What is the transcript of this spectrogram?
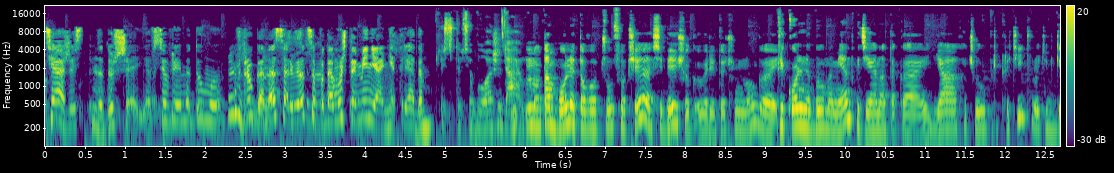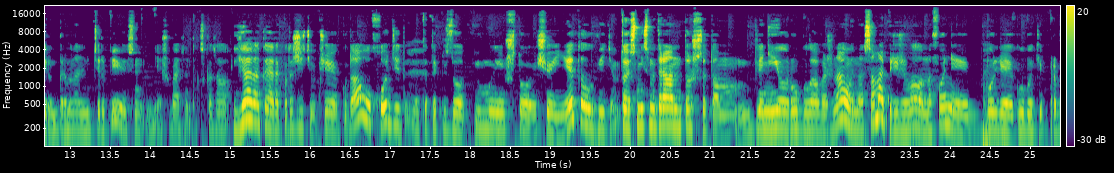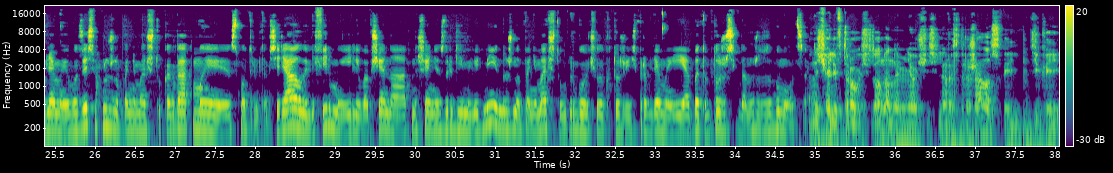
тяжесть на душе. Я все время думаю, вдруг она сорвется, потому что меня нет рядом. То есть это все было ожидаемо. Но там более того, Джулс вообще о себе еще говорит очень много. Прикольный был момент, где она такая, я хочу хотела прекратить вроде гормональную терапию, если не ошибаюсь, она так сказала. Я такая, так подождите, вообще куда уходит этот эпизод? Мы что, еще и это увидим? То есть, несмотря на то, что там для нее Ру была важна, она сама переживала на фоне более глубокие проблемы. И вот здесь вот нужно понимать, что когда мы смотрим там сериалы или фильмы, или вообще на отношения с другими людьми, нужно понимать, что у другого человека тоже есть проблемы, и об этом тоже всегда нужно задумываться. В начале второго сезона она меня очень сильно раздражала своей дикой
